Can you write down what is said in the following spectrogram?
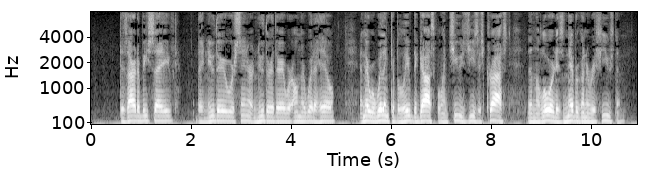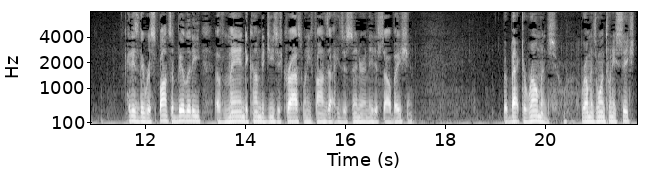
desire to be saved, they knew they were sinner, knew they were on their way to hell, and they were willing to believe the gospel and choose Jesus Christ, then the Lord is never going to refuse them. It is the responsibility of man to come to Jesus Christ when he finds out he's a sinner in need of salvation. But back to Romans, Romans 126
